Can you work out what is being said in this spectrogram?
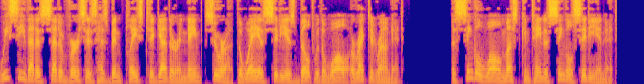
We see that a set of verses has been placed together and named surah the way a city is built with a wall erected round it. A single wall must contain a single city in it.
